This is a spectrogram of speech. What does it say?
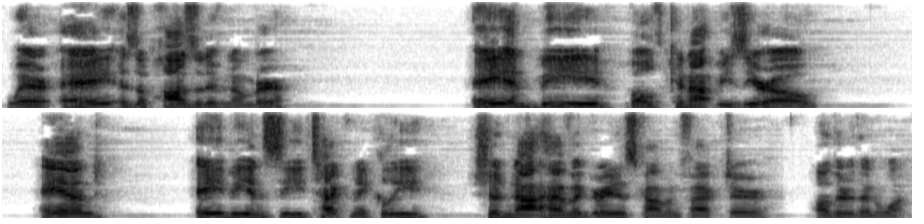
where a is a positive number, a and b both cannot be zero, and a, b, and c technically should not have a greatest common factor other than 1.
